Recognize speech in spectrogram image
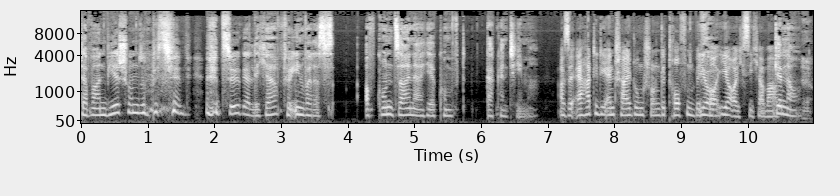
da waren wir schon so ein bisschen zögerlicher. Für ihn war das aufgrund seiner Herkunft gar kein Thema. Also er hatte die Entscheidung schon getroffen, bevor ja. ihr euch sicher wart. Genau. Ja.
